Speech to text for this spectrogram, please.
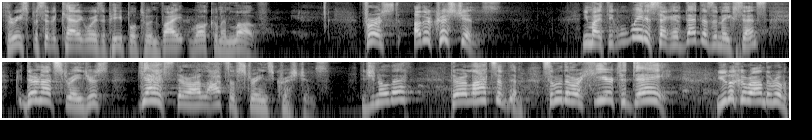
Three specific categories of people to invite, welcome, and love. First, other Christians. You might think, well, wait a second, that doesn't make sense. They're not strangers. Yes, there are lots of strange Christians. Did you know that? There are lots of them. Some of them are here today. You look around the room.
